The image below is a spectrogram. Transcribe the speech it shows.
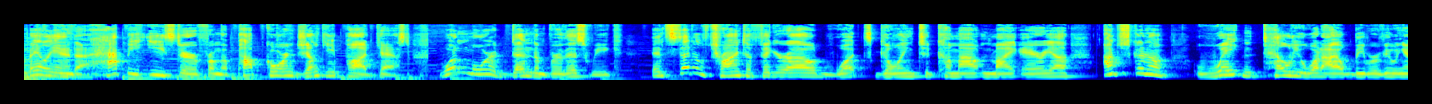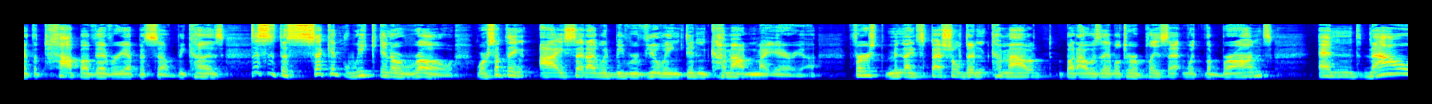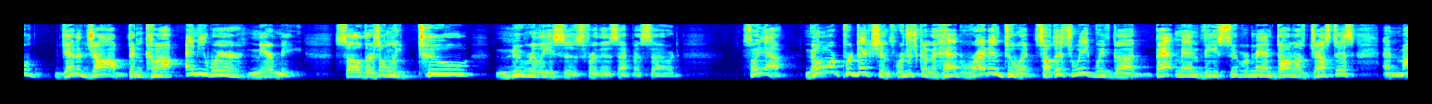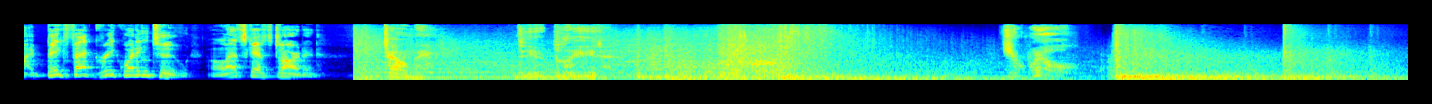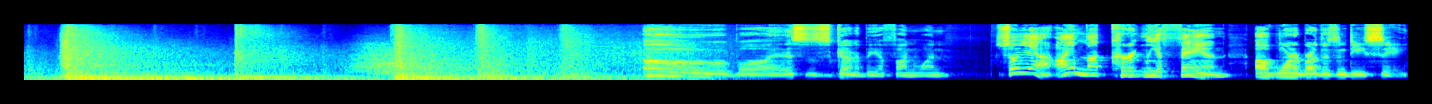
John Bailey, and a happy Easter from the Popcorn Junkie Podcast. One more addendum for this week. Instead of trying to figure out what's going to come out in my area, I'm just gonna wait and tell you what I'll be reviewing at the top of every episode because this is the second week in a row where something I said I would be reviewing didn't come out in my area. First, Midnight Special didn't come out, but I was able to replace that with The Bronze. And now, Get a Job didn't come out anywhere near me. So there's only two new releases for this episode. So yeah, no more predictions. We're just gonna head right into it. So this week we've got Batman v Superman: Dawn of Justice and My Big Fat Greek Wedding 2. Let's get started. Tell me, do you bleed? You will. This is gonna be a fun one. So yeah, I am not currently a fan of Warner Brothers and DC.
